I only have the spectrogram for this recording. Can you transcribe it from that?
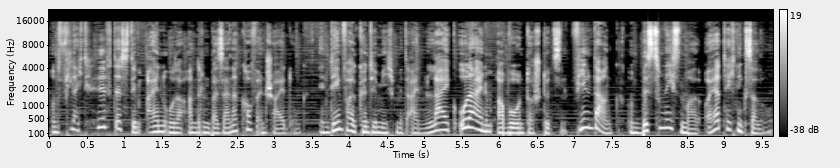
und vielleicht hilft es dem einen oder anderen bei seiner Kaufentscheidung. In dem Fall könnt ihr mich mit einem Like oder einem Abo unterstützen. Vielen Dank und bis zum nächsten Mal, euer Techniksalon.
